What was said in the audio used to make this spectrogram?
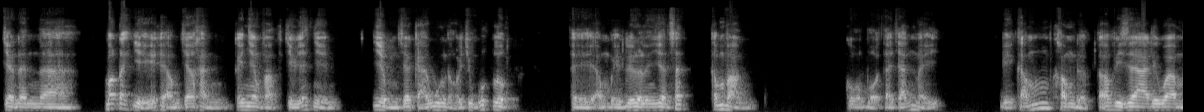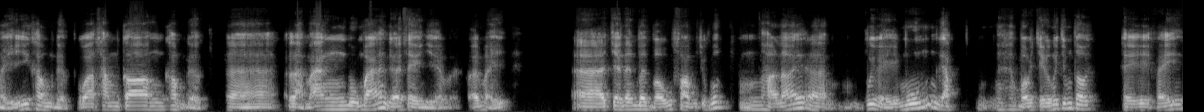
cho nên uh, bất đắc dĩ thì ông trở thành cái nhân vật chịu trách nhiệm dùng cho cả quân đội Trung Quốc luôn. Thì ông bị đưa lên danh sách cấm vận của Bộ Tài chính Mỹ bị cấm không được có visa đi qua Mỹ không được qua thăm con không được uh, làm ăn buôn bán gửi tiền gì ở Mỹ. Uh, cho nên bên Bộ Quốc phòng Trung Quốc họ nói là quý vị muốn gặp bộ trưởng của chúng tôi thì phải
